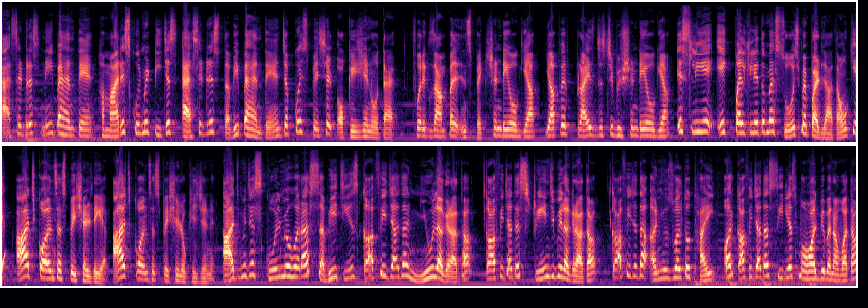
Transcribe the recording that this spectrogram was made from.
ऐसे ड्रेस नहीं पहनते हैं। हमारे स्कूल में टीचर्स ऐसे ड्रेस तभी पहनते हैं जब कोई स्पेशल ओकेजन होता है। फॉर एग्ज़ाम्पल इंस्पेक्शन डे हो गया या फिर प्राइस डिस्ट्रीब्यूशन डे हो गया। इसलिए एक पल के लिए तो मैं सोच में पड़ जाता हूँ कि आज कौन सा स्पेशल डे है? आज कौन सा स्पेशल ओकेजन है? आज मुझे स्कूल में हो रहा सभी चीज़ काफ़ी ज़्यादा न्यू लग रहा था, काफ़ी ज़्यादा स्ट्रेंज भी लग रहा था। काफ़ी ज़्यादा अनयूजल तो था ही और काफ़ी ज़्यादा सीरियस माहौल भी बना हुआ था।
